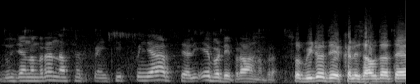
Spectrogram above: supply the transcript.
ਦੂਜਾ ਨੰਬਰ ਹੈ 9735 50 ਇਹ ਵੱਡੇ ਭਰਾ ਨੰਬਰ ਸੋ ਵੀਡੀਓ ਦੇਖਣ ਲਈ ਸਭ ਦਾ ਤਹਿ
